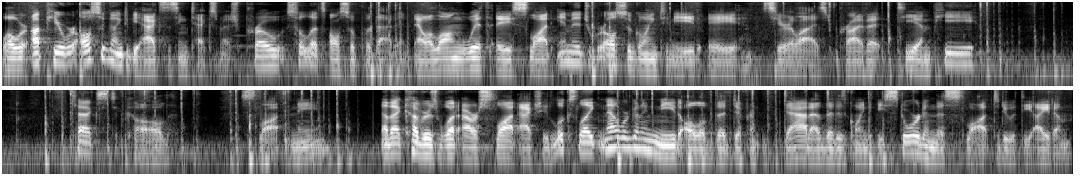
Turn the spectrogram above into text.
While we're up here, we're also going to be accessing TextMesh Pro, so let's also put that in. Now, along with a slot image, we're also going to need a serialized private TMP text called slot name. Now that covers what our slot actually looks like. Now we're going to need all of the different data that is going to be stored in this slot to do with the item.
